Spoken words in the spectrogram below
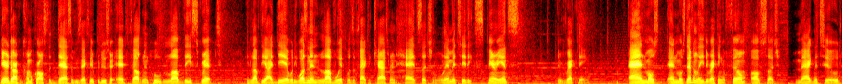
Near Dark would come across the desk of executive producer Ed Feldman, who loved the script. He loved the idea. What he wasn't in love with was the fact that Kathryn had such limited experience directing, and most and most definitely directing a film of such magnitude,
